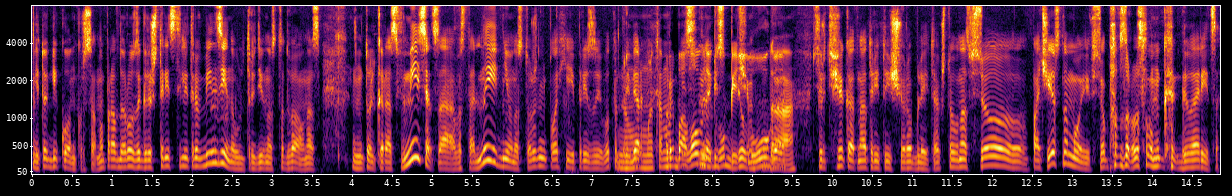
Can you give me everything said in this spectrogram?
итоги конкурса. Ну, правда, розыгрыш 30 литров бензина Ультра-92 у нас только раз в месяц, а в остальные дни у нас тоже неплохие призы. Вот, например, Ну, мы там рыболовный клуб «Белуга», да. сертификат на 3000 рублей. Так что у нас все по-честному и все по-взрослому, как говорится.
